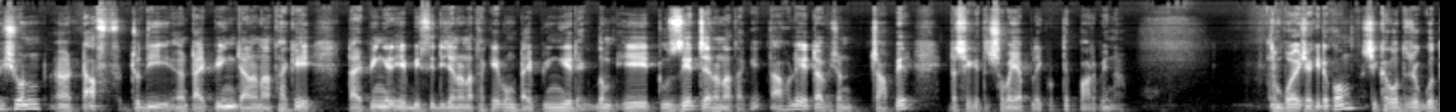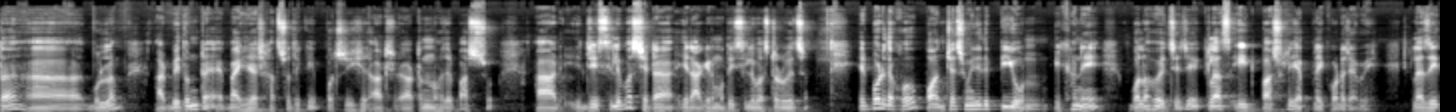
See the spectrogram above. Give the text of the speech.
ভীষণ টাফ যদি টাইপিং জানা না থাকে টাইপিংয়ের এবিসিডি জানা না থাকে এবং টাইপিংয়ের একদম এ টু জেড জানা না থাকে, তাহলে এটা ভীষণ চাপের, এটা সেক্ষেত্রে সবাই অ্যাপ্লাই করতে পারবে না। বয়স একই রকম, শিক্ষাগত যোগ্যতা বললাম। আর বেতনটা বাইশ হাজার সাতশো থেকে পঁচাশি আট আটান্ন হাজার পাঁচশো। আর যে সিলেবাস সেটা এর আগের মতোই সিলেবাসটা রয়েছে। এরপরে দেখো, পঞ্চায়েত সমিতিতে পিওন। এখানে বলা হয়েছে যে ক্লাস এইট পাস হলে অ্যাপ্লাই করা যাবে। ক্লাস এইট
